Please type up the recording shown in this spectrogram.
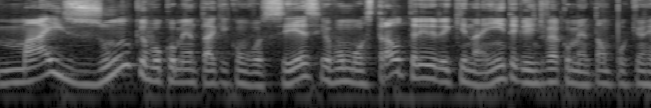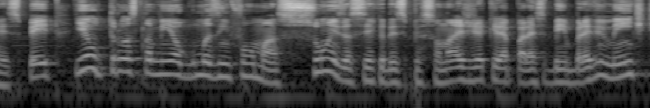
mais um que eu vou comentar aqui com vocês, eu vou mostrar o trailer aqui na íntegra, a gente vai comentar um pouquinho a respeito, e eu trouxe também algumas informações acerca desse personagem, já que ele aparece bem brevemente,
